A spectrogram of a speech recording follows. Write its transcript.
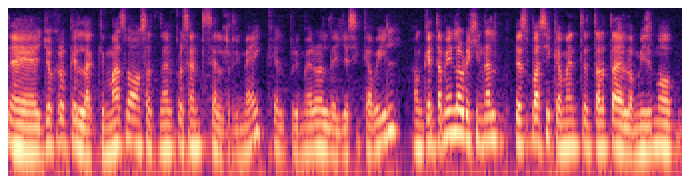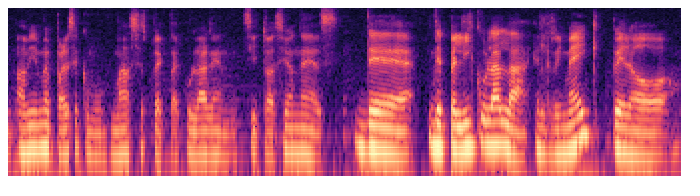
eh, yo creo que la que más vamos a tener presente es el remake, el primero, el de Jessica Biel, aunque también la original es básicamente trata de lo mismo, a mí me parece como más espectacular en situaciones de, de película, la, el remake, pero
